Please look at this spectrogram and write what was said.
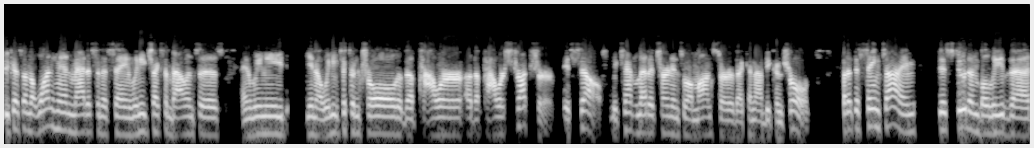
Because on the one hand, Madison is saying we need checks and balances and we need you know, we need to control the power of the power structure itself. We can't let it turn into a monster that cannot be controlled. But at the same time, this student believed that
